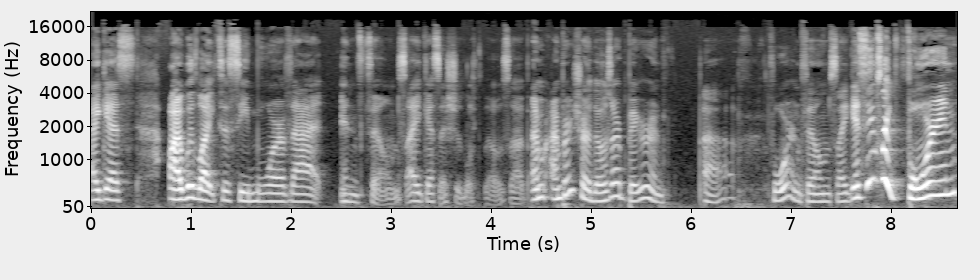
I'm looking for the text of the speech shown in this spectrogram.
I guess I would like to see more of that in films. I guess I should look those up. I'm, I'm pretty sure those are bigger in uh, foreign films. Like, it seems like foreign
